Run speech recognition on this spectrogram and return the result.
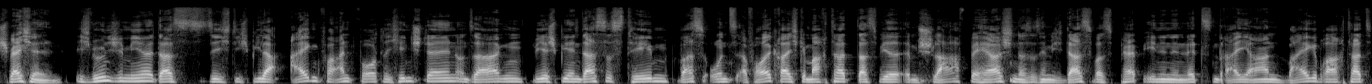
schwächeln. Ich wünsche mir, dass sich die Spieler eigenverantwortlich hinstellen und sagen, wir spielen das System, was uns erfolgreich gemacht hat, dass wir im Schlaf beherrschen. Das ist nämlich das, was Pep ihnen in den letzten drei Jahren beigebracht hat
